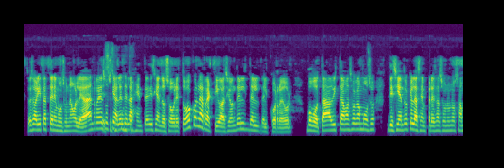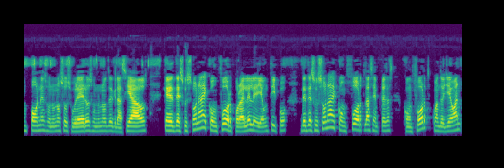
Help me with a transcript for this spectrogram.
Entonces ahorita tenemos una oleada en redes sociales de la gente diciendo, sobre todo con la reactivación del, del, del corredor Bogotá, más Gamoso, diciendo que las empresas son unos zampones, son unos usureros, son unos desgraciados, que desde su zona de confort, por ahí le leía un tipo, desde su zona de confort, las empresas, confort, cuando llevan,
